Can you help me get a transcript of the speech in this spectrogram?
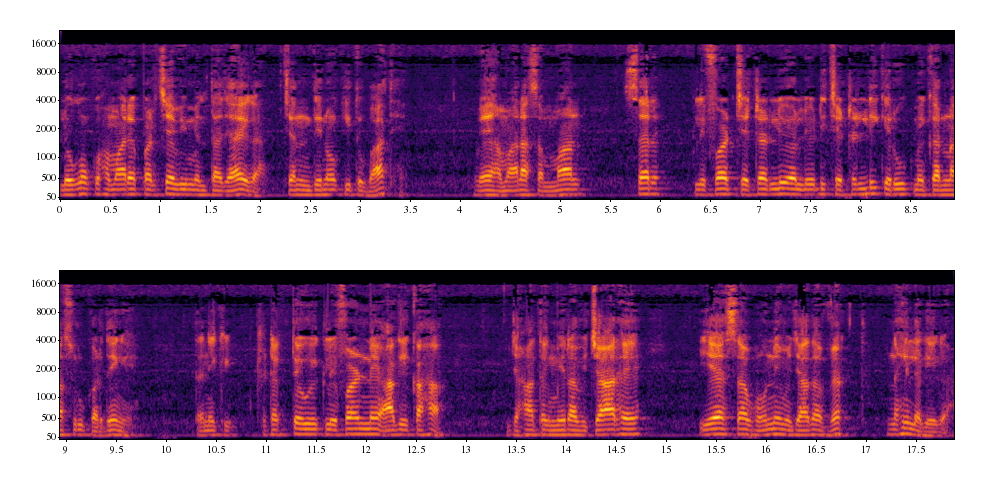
लोगों को हमारा परिचय भी मिलता जाएगा। चंद दिनों की तो बात है। वह हमारा सम्मान, सर क्लिफर्ड चैटरली और लेडी चैटरली के रूप में करना शुरू कर देंगे। तनिक ठिठकते हुए क्लिफर्ड ने आगे कहा, जहाँ तक मेरा विचार है, यह सब होने में ज़्यादा व्यक्त नहीं लगेगा।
